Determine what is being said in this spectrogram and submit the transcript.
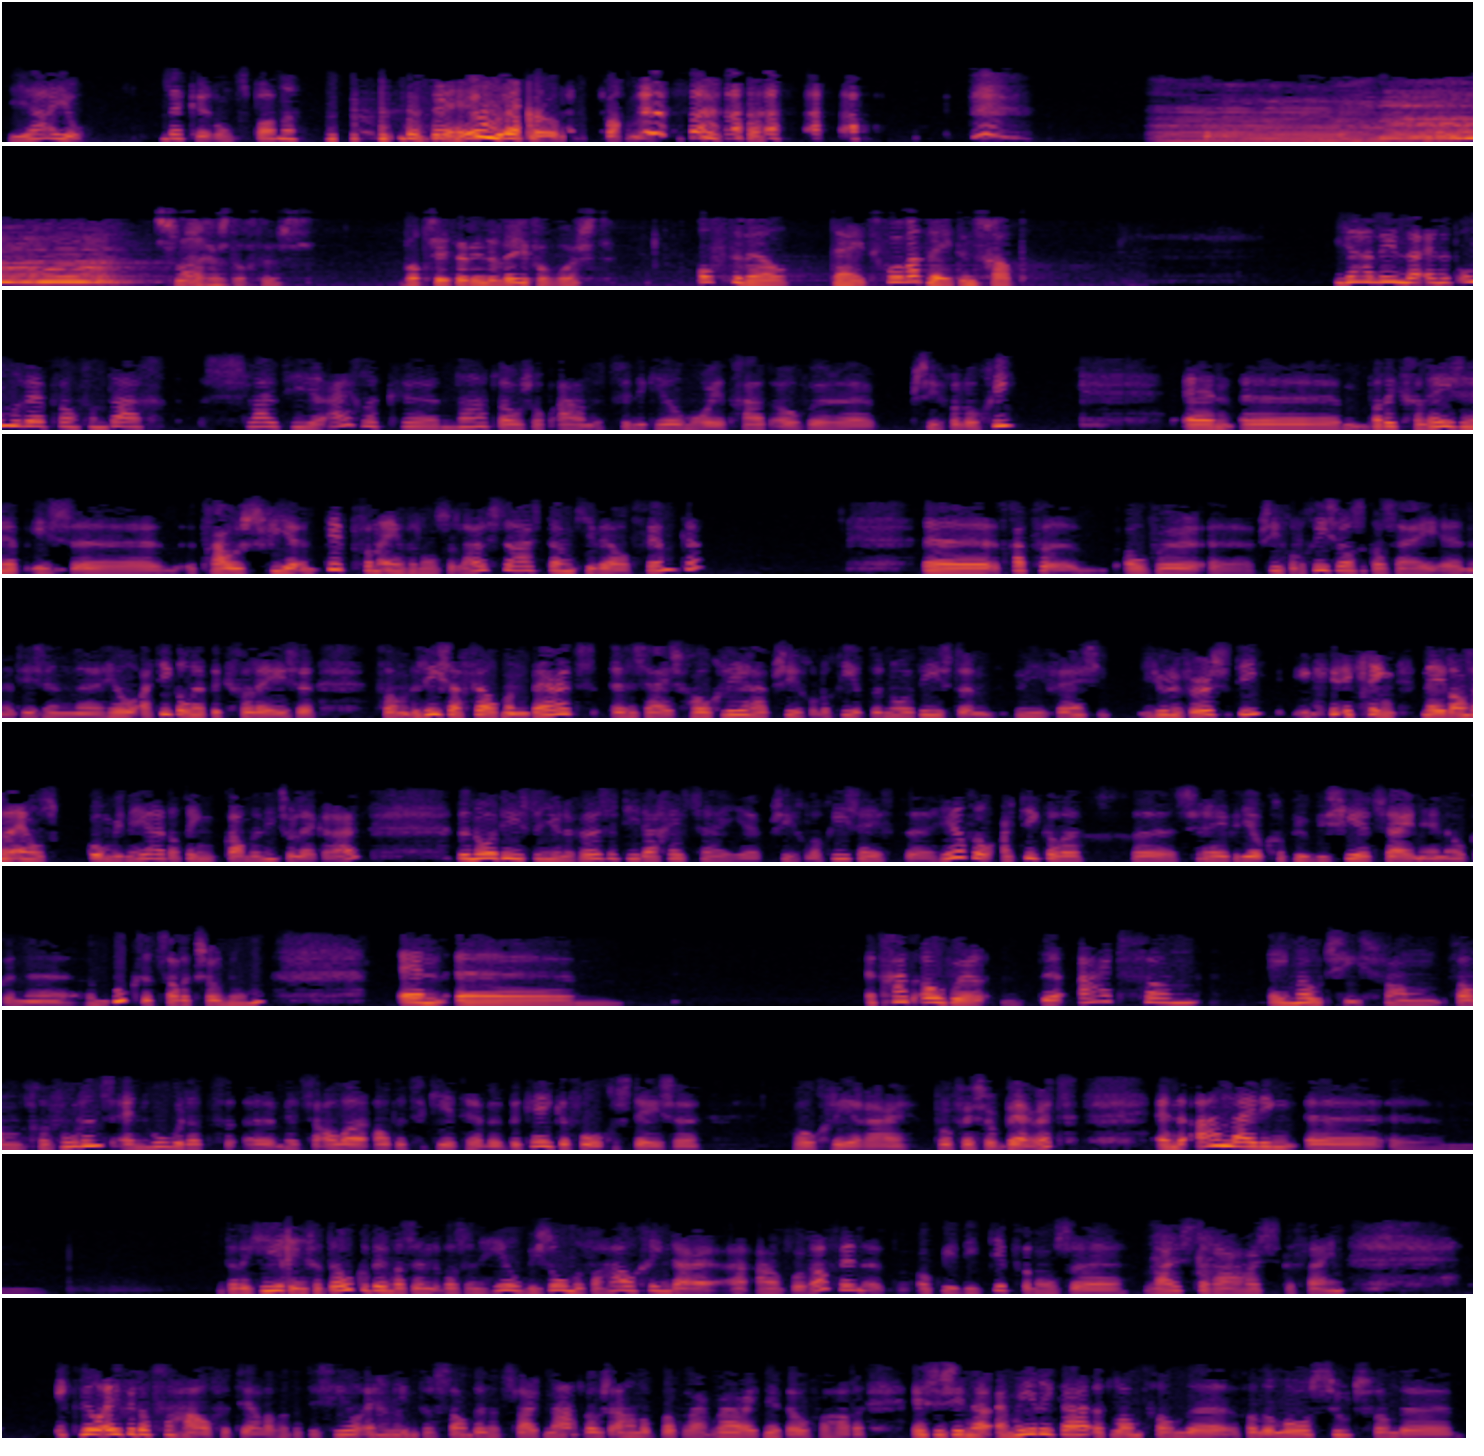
Ja joh, lekker ontspannen. Heel lekker ontspannen. Slagersdochters, wat zit er in de leverworst? Oftewel, Tijd voor wat wetenschap. Ja, Linda, en het onderwerp van vandaag sluit hier eigenlijk uh, naadloos op aan. Dat vind ik heel mooi. Het gaat over uh, psychologie. En uh, wat ik gelezen heb is trouwens via een tip van een van onze luisteraars. Dankjewel, Femke. Uh, het gaat uh, over uh, psychologie, zoals ik al zei. En het is een heel artikel, heb ik gelezen, van Lisa Feldman Barrett. En zij is hoogleraar psychologie op de Northeastern University. Ik, ging Nederlands en Engels combineren, dat ging, kwam er niet zo lekker uit. De Northeastern University, daar geeft zij psychologie. Ze heeft heel veel artikelen geschreven die ook gepubliceerd zijn. En ook een, een boek, dat zal ik zo noemen. En ehm, het gaat over de aard van emoties, van, van gevoelens en hoe we dat uh, met z'n allen altijd verkeerd hebben bekeken volgens deze hoogleraar professor Barrett. En de aanleiding uh, uh, dat ik hierin gedoken ben was een, was een heel bijzonder verhaal, ging daar aan vooraf. En ook weer die tip van onze luisteraar, hartstikke fijn ik wil even dat verhaal vertellen, want het is heel erg mhm. interessant en het sluit naadloos aan op wat, waar, waar wij het net over hadden. Er is dus in Amerika, het land van de, van de lawsuits, van de,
